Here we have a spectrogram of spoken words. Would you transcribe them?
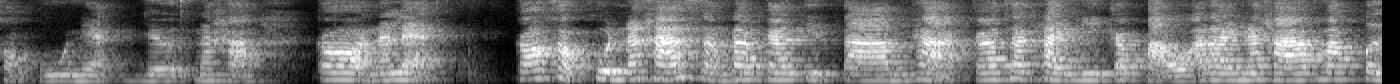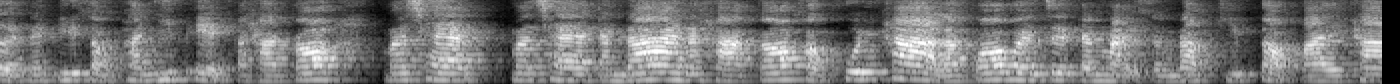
ของปูเนี่ยเยอะนะคะ ก็นั่นแหละ ก็ขอบคุณนะคะสำหรับการติดตามค่ะ ก็ถ้าใครมีกระเป๋าอะไรนะคะ มาเปิดในปี 2021 นะคะ ก็มาแชร์มาแชร์กันได้นะคะ ก็ขอบคุณค่ะ แล้วก็ไว้เจอกันใหม่สำหรับคลิปต่อไปค่ะ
